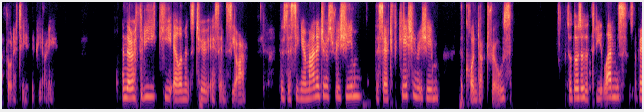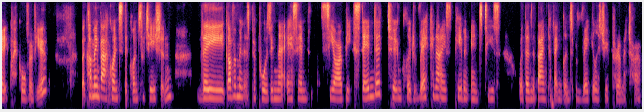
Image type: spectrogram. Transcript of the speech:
Authority, the PRA. And there are three key elements to SMCR. There's the senior managers regime, the certification regime, the conduct rules. So those are the three limbs. It's a very quick overview. But coming back onto the consultation, the government is proposing that SMCR be extended to include recognised payment entities within the Bank of England's regulatory perimeter.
